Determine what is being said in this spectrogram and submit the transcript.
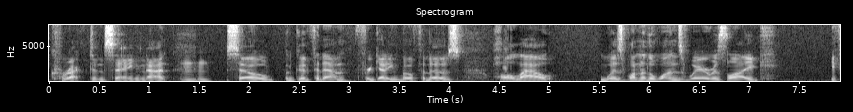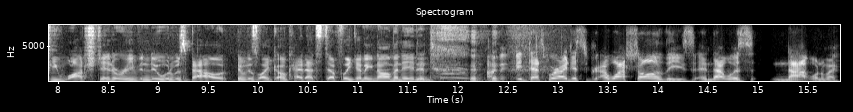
correct in saying that. Mm-hmm. So good for them for getting both of those. Haul Out, was one of the ones where it was like, if you watched it or even knew what it was about, it was like, okay, that's definitely getting nominated. I mean, that's where I disagree. I watched all of these, and that was not one of my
